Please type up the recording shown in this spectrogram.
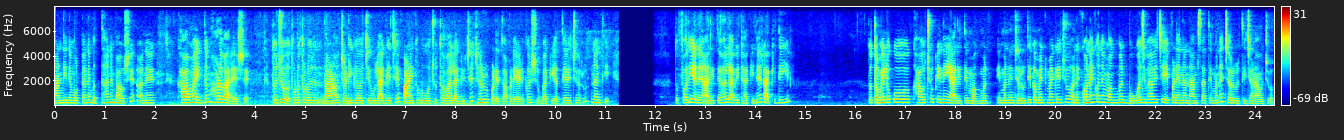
માંડીને મોટાને બધાને ભાવશે અને ખાવામાં એકદમ હળવા રહેશે. તો જો, થોડો થોડો દાણો ચડી ગયો છે એવું લાગે છે, પાણી થોડું ઓછું થવા લાગ્યું છે, જરૂર પડે તો આપણે એડ કરશું, બાકી અત્યારે જરૂર નથી. તો ફરી અને આ રીતે હલાવી ઢાંકીને રાખી દઈએ. તો તમે લોકો ખાઓ છો કે નહીં આ રીતે મગમઠ એ મને જરૂરથી કમેન્ટમાં કહેજો અને કોને કોને મગમઠ બહુ જ ભાવે છે એ પણ એના નામ સાથે મને જરૂરથી જણાવજો.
